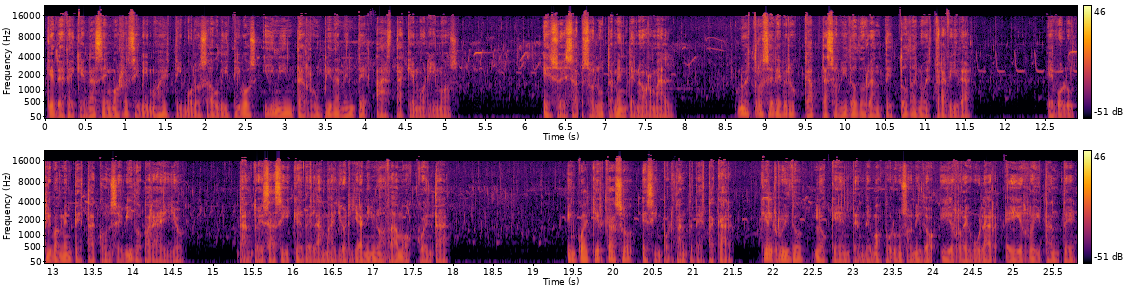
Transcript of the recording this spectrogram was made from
que desde que nacemos recibimos estímulos auditivos ininterrumpidamente hasta que morimos. Eso es absolutamente normal. Nuestro cerebro capta sonido durante toda nuestra vida. Evolutivamente está concebido para ello. Tanto es así que de la mayoría ni nos damos cuenta. En cualquier caso, es importante destacar que el ruido, lo que entendemos por un sonido irregular e irritante,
